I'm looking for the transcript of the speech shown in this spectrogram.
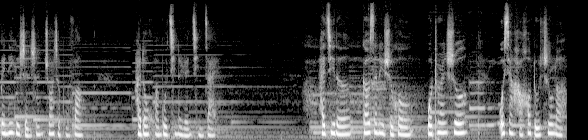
被那个婶婶抓着不放，还都还不清的人情债。还记得高三那时候，我突然说我想好好读书了，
